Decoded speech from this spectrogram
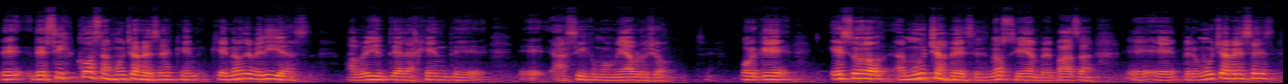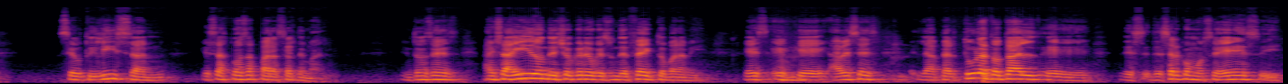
de- decís cosas muchas veces que, que no deberías abrirte a la gente eh, así como me abro yo. Porque eso muchas veces, no siempre pasa, pero muchas veces se utilizan esas cosas para hacerte mal. Entonces, es ahí donde yo creo que es un defecto para mí. Es, es que a veces la apertura total eh, de, de ser como se es, y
